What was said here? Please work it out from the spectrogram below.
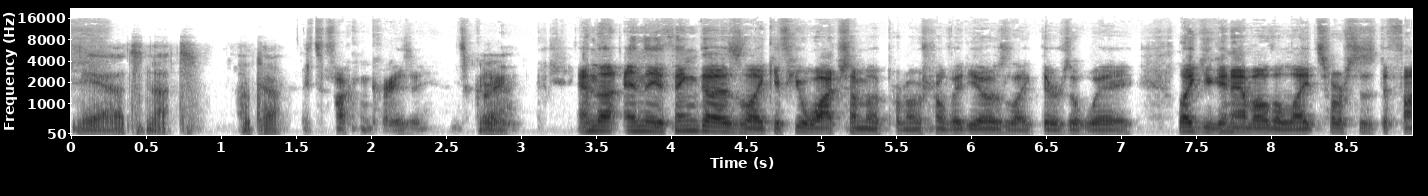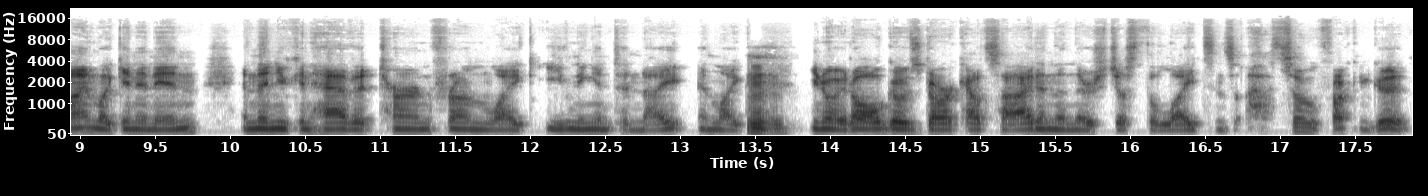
yeah, it's nuts. Okay. it's fucking crazy. It's Yeah. great. And the and the thing does like if you watch some of the promotional videos, like there's a way like you can have all the light sources defined like in and in, and then you can have it turn from like evening into night, and like Mhm. you know it all goes dark outside, and then there's just the lights and so, ah, so fucking good.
